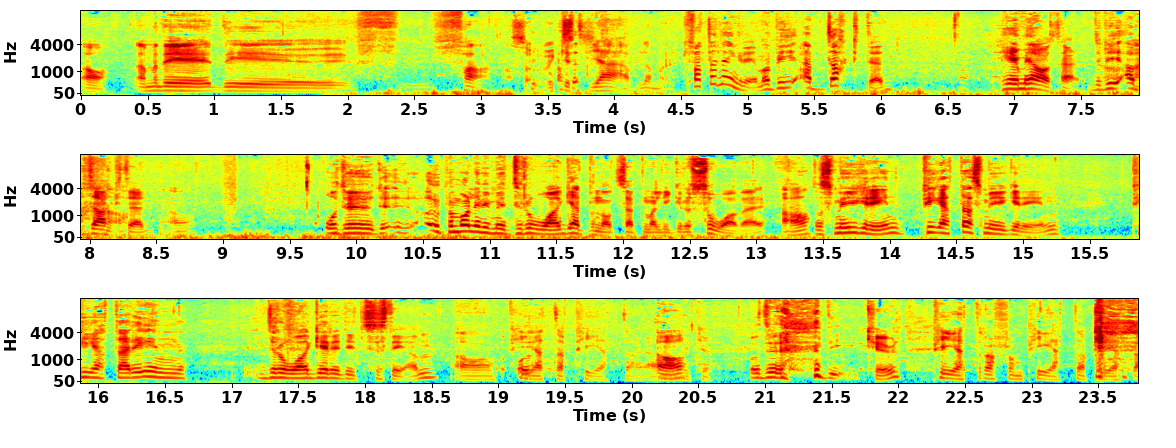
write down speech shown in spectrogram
Ja, ja men det, det, fan alltså, vilket Alltså- jävla mörker. Fatta den grejen, man blir abducted. Hear me out här. Du blir abducted. Ja, Och du, du uppenbarligen blir man drogad på något sätt när man ligger och sover. ja, De smyger in, Peta smyger in, petar in droger i ditt system. ja peta petar, ja, Ja. Det är kul. Och du, det är kul. Petra från peta peta.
